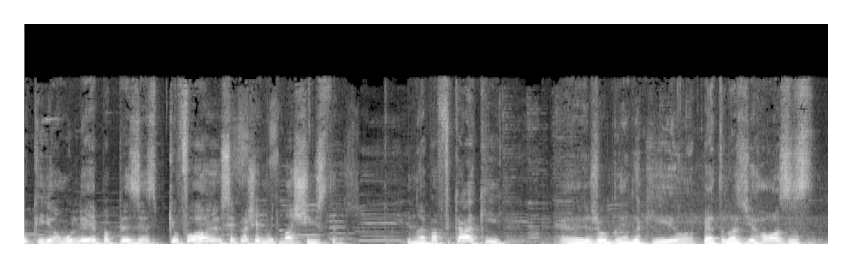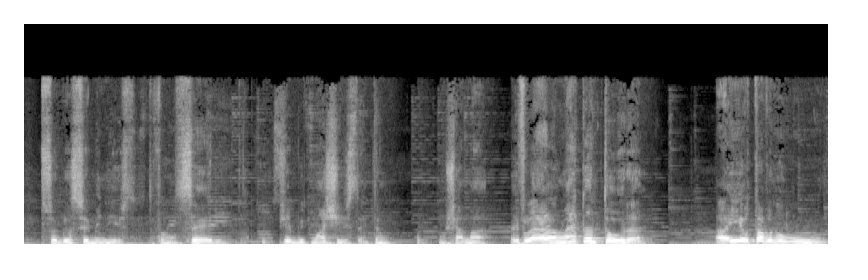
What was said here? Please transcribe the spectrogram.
que eu queria uma mulher para presença, porque o forró eu sempre achei muito machista. E não é para ficar aqui eh, jogando aqui pétalas de rosas sobre as feministas. Tô falando sério. Achei muito machista. Então, vamos chamar. Ele falou, ela não é cantora. Aí eu estava no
